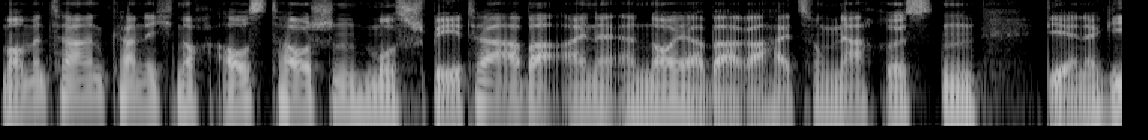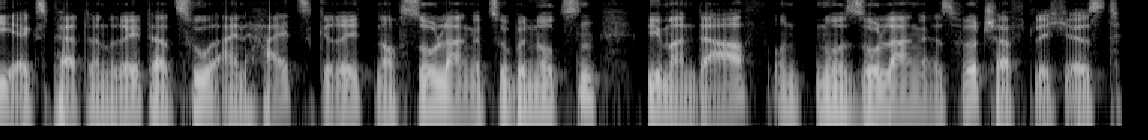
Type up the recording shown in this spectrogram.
momentan kann ich noch austauschen, muss später aber eine erneuerbare Heizung nachrüsten. Die Energieexpertin rät dazu, ein Heizgerät noch so lange zu benutzen, wie man darf und nur so lange es wirtschaftlich ist.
